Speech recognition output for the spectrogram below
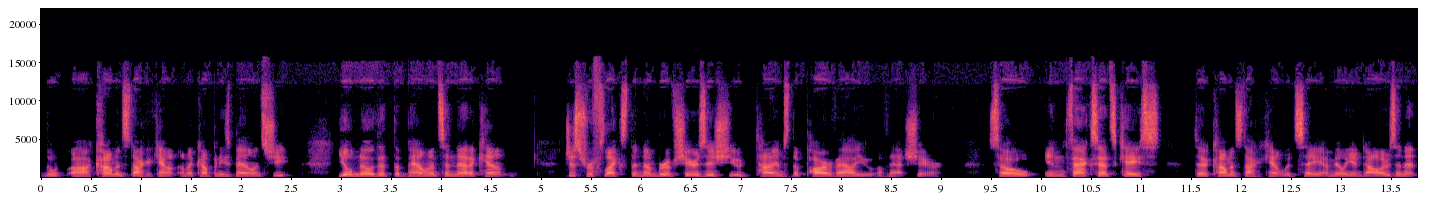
the uh, common stock account on a company's balance sheet, you'll know that the balance in that account just reflects the number of shares issued times the par value of that share. So in FactSet's case, the common stock account would say a million dollars in it.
